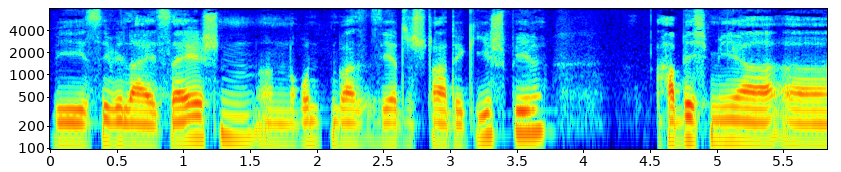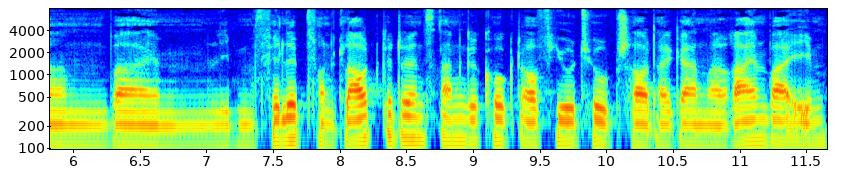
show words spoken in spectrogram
wie Civilization, ein rundenbasiertes Strategiespiel. Habe ich mir ähm, beim lieben Philipp von Cloud-Gedöns angeguckt auf YouTube. Schaut da gern mal rein bei ihm.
